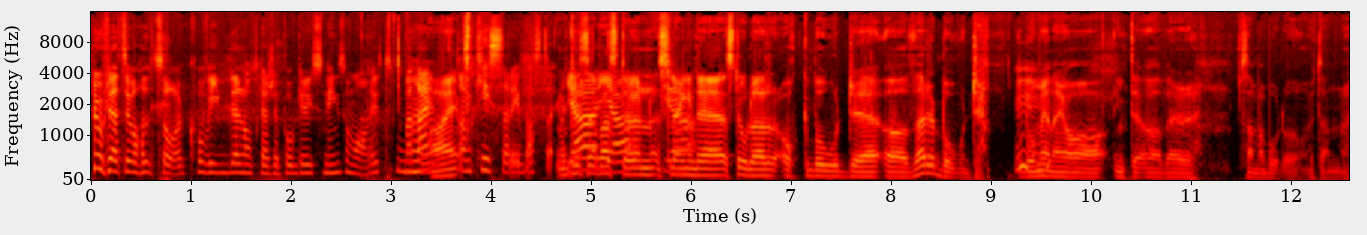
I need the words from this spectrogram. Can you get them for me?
trodde att det var så covid eller något kanske på kryssning som vanligt. Men nej. Nej. De kissade i bastun. De Ja, kissade i bastun, ja, slängde stolar och bord eh, över bord. Och Då Mm. menar jag inte över samma bord då, utan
